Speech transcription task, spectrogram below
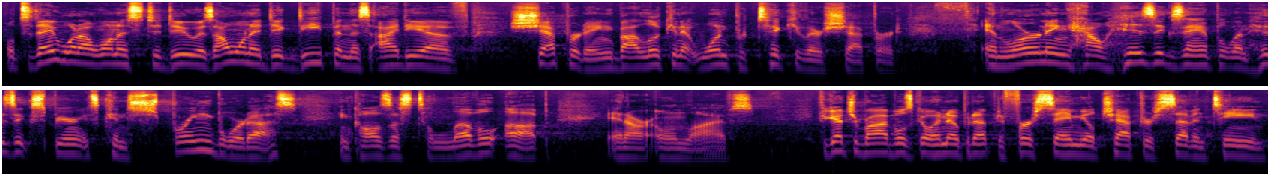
Well, today, what I want us to do is I want to dig deep in this idea of shepherding by looking at one particular shepherd and learning how his example and his experience can springboard us and cause us to level up in our own lives. If you got your Bibles, go ahead and open up to 1 Samuel chapter 17.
